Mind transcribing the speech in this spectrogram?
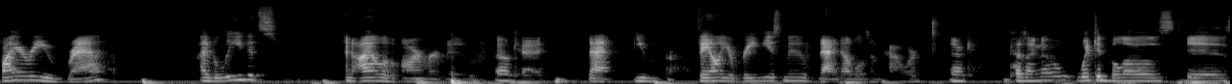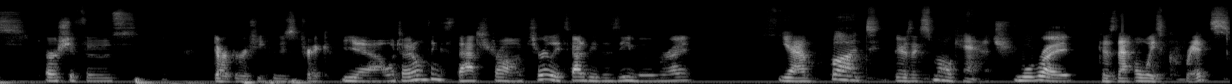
Fiery wrath. I believe it's an Isle of Armor move Okay. that you fail your previous move that doubles in power. Okay. Because I know Wicked Blows is Urshifu's. Dark Urshifu's trick. Yeah, which I don't think is that strong. Surely it's got to be the Z move, right? Yeah, but there's a small catch Well, right. because that always crits.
